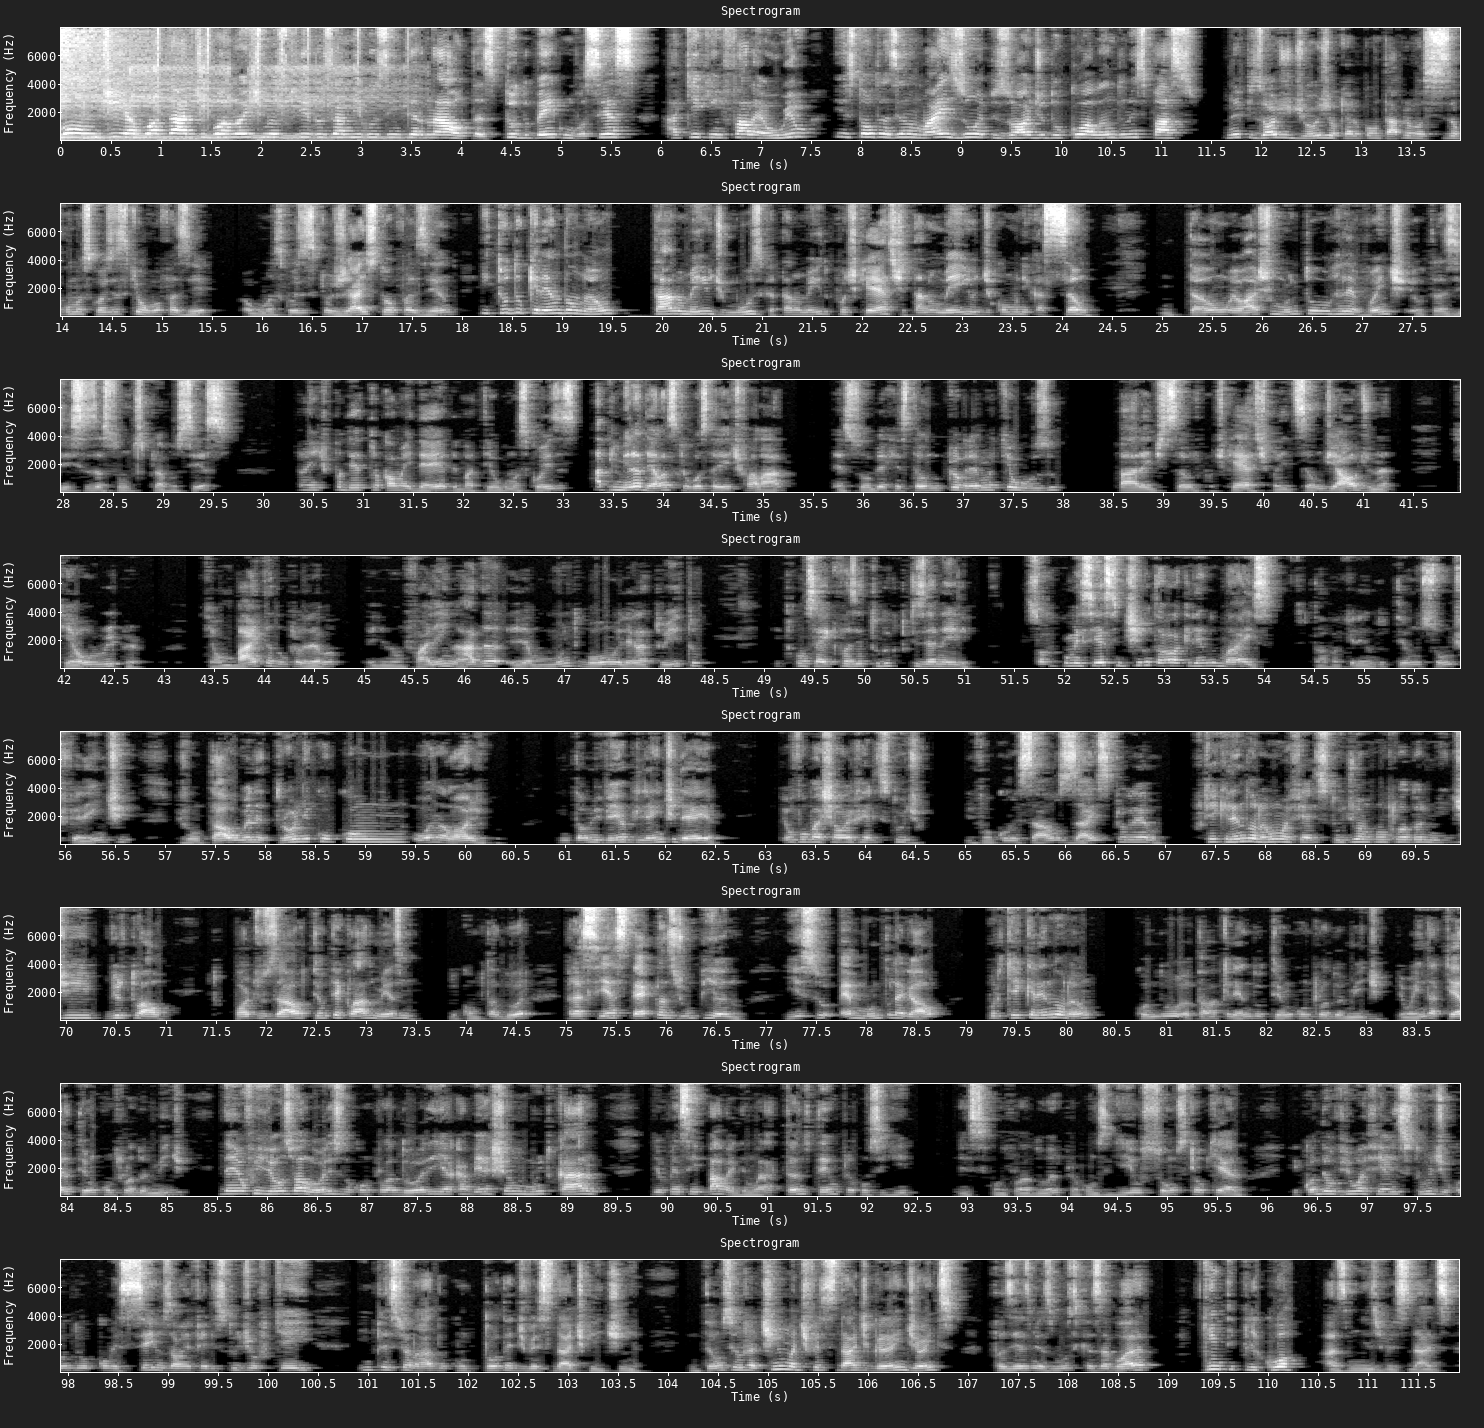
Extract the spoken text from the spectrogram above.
Bom dia, boa tarde, boa noite, meus queridos amigos internautas. Tudo bem com vocês? Aqui quem fala é o Will e estou trazendo mais um episódio do Coalando no Espaço. No episódio de hoje eu quero contar para vocês algumas coisas que eu vou fazer, algumas coisas que eu já estou fazendo e tudo querendo ou não tá no meio de música, tá no meio do podcast, tá no meio de comunicação. Então, eu acho muito relevante eu trazer esses assuntos para vocês, para a gente poder trocar uma ideia, debater algumas coisas. A primeira delas que eu gostaria de falar é sobre a questão do programa que eu uso para edição de podcast, para edição de áudio, né? Que é o Reaper, que é um baita de um programa. Ele não falha em nada, ele é muito bom, ele é gratuito e tu consegue fazer tudo o que tu quiser nele. Só que eu comecei a sentir que eu estava querendo mais. Eu tava querendo ter um som diferente, juntar o eletrônico com o analógico. Então me veio a brilhante ideia. Eu vou baixar o FL Studio e vou começar a usar esse programa. Porque querendo ou não, o FL Studio é um controlador MIDI virtual. Tu pode usar o teu teclado mesmo do computador para ser as teclas de um piano. E isso é muito legal, porque querendo ou não, quando eu estava querendo ter um controlador MIDI, eu ainda quero ter um controlador MIDI, daí eu fui ver os valores do controlador e acabei achando muito caro. E eu pensei, bah, vai demorar tanto tempo para eu conseguir esse controlador, para eu conseguir os sons que eu quero. E quando eu vi o FL Studio, quando eu comecei a usar o FL Studio, eu fiquei impressionado com toda a diversidade que ele tinha. Então, se eu já tinha uma diversidade grande antes, fazer as minhas músicas, agora quintuplicou as minhas diversidades,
